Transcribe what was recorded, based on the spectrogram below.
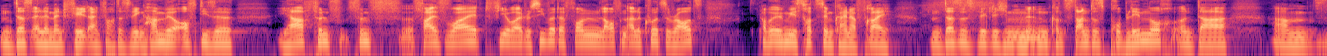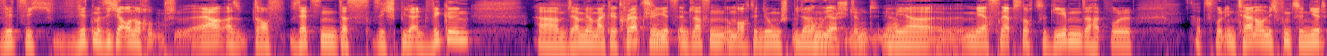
Und das Element fehlt einfach. Deswegen haben wir oft diese, ja, fünf, fünf, five wide, vier wide Receiver davon, laufen alle kurze Routes, aber irgendwie ist trotzdem keiner frei. Und das ist wirklich ein, mhm. ein konstantes Problem noch. Und da ähm, wird sich, wird man sich ja auch noch, ja, also darauf setzen, dass sich Spieler entwickeln. Ähm, sie haben ja Michael Crabtree jetzt entlassen, um auch den jungen Spielern oh, ja, stimmt, ja. mehr, mehr Snaps noch zu geben. Da hat wohl, hat es wohl intern auch nicht funktioniert.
